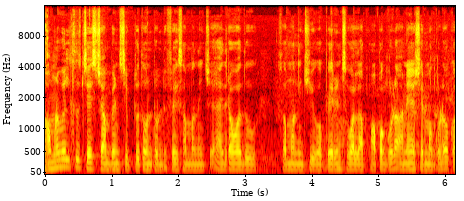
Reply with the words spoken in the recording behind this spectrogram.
Commonwealth chess championship two thousand twenty five సంబంధించి హైదరాబాదు సంబంధించి ఒక పేరెంట్స్ వాళ్ళ పాపకు కూడా అనయ శర్మకు కూడా ఒక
